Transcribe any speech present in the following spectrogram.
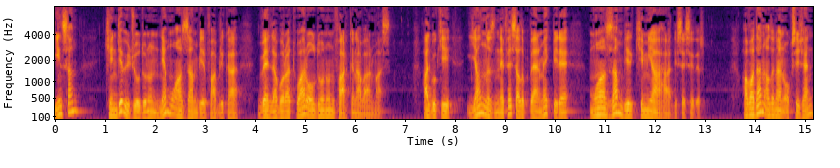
İnsan kendi vücudunun ne muazzam bir fabrika ve laboratuvar olduğunun farkına varmaz. Halbuki yalnız nefes alıp vermek bile muazzam bir kimya hadisesidir. Havadan alınan oksijen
